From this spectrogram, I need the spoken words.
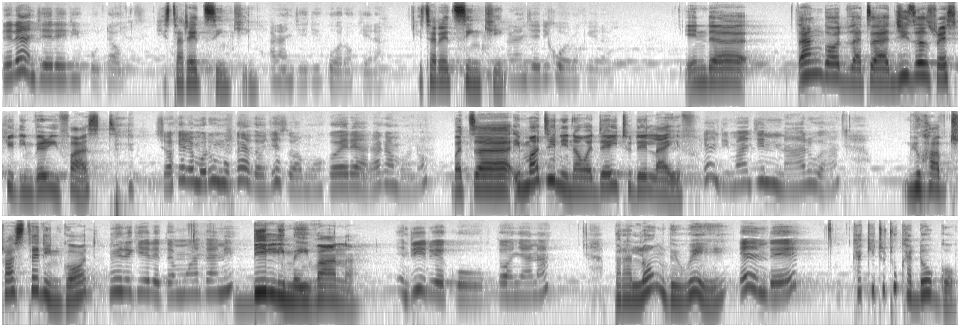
riria njiri iko doubt. he started sinking. Ara njiri kuorokera he started sinking. And uh, thank god that uh, jesus rescued him very fast. Cokere murungu ngatho jesu amuokoere haraka muno but uh, imagine in our day-to-day life. Endi imagine narua you have trusted in god ndirĩ kũtonyana but along the way kakitu tu kadogo.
